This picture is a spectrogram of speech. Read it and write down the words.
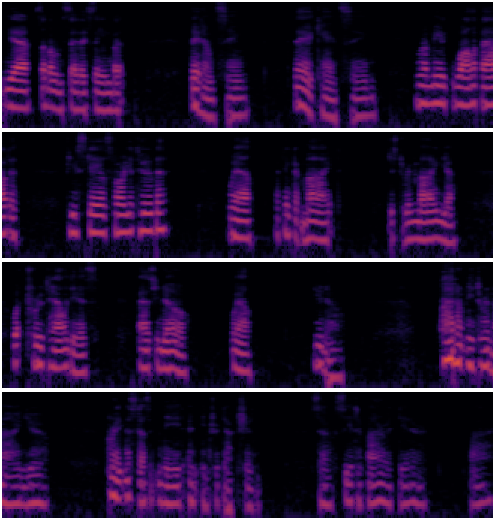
Yeah, some of them say they sing, but they don't sing. They can't sing. You want me to wallop out a few scales for you, Tuba? Well, I think it might. Just to remind you what true talent is. As you know, well, you know. I don't need to remind you. Greatness doesn't need an introduction. So see you tomorrow at dinner. Bye.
